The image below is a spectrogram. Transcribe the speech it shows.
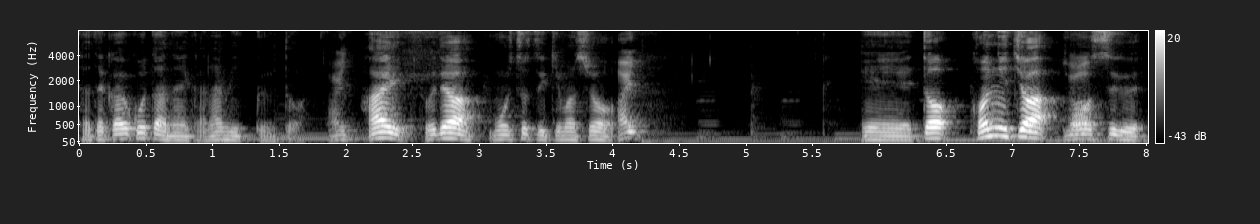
戦うことはないかなみっくんと。はい。はい、それではもう一ついきましょう。はいえーと、こんにちは。もうすぐ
